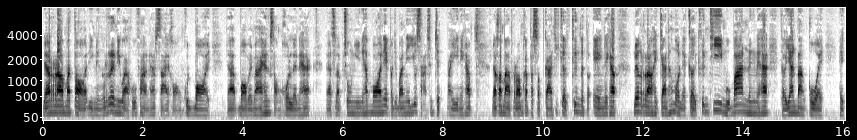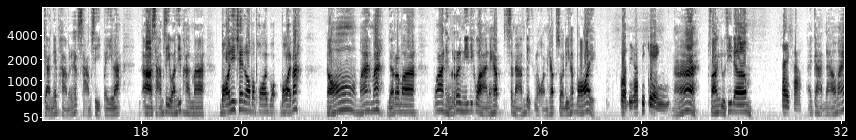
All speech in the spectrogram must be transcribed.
เดี๋ยวเรามาต่อกันอีกหนึ่งเรื่องดีกว่าคุณผู้ฟังนะครับสายของคุณบอยนะครับบอยใบไม้ทั้งสองคนเลยนะฮะนะสำหรับช่วงนี้นะครับบอยเนี่ยปัจจุบันนี้อายุ 37 ปีนะครับแล้วก็มาพร้อมกับประสบการณ์ที่เกิดขึ้นกับตัวเองนะครับเรื่องราวเหตุการณ์ทั้งหมดเนี่ยเกิดขึ้นที่หมู่บ้านหนึ่งนะฮะแถวย่านบางกรวย เหตุการณ์เนี้ผ่านมาได้สักสามสี่ปีละอ่าสามสี่วันที่ผ่านมา บอยนี่ใช่รอปภบอยปะอ๋อมามาเดี๋ยวเรามาว่าถึงเรื่องนี้ดีกว่านะครับ สนามเด็กหลอนครับ สวัสดีครับบอย สวัสดีครับพี่เก่งอ่า ฟังอยู่ที่เดิม ใช่ครับ อากาศหนาวไหม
